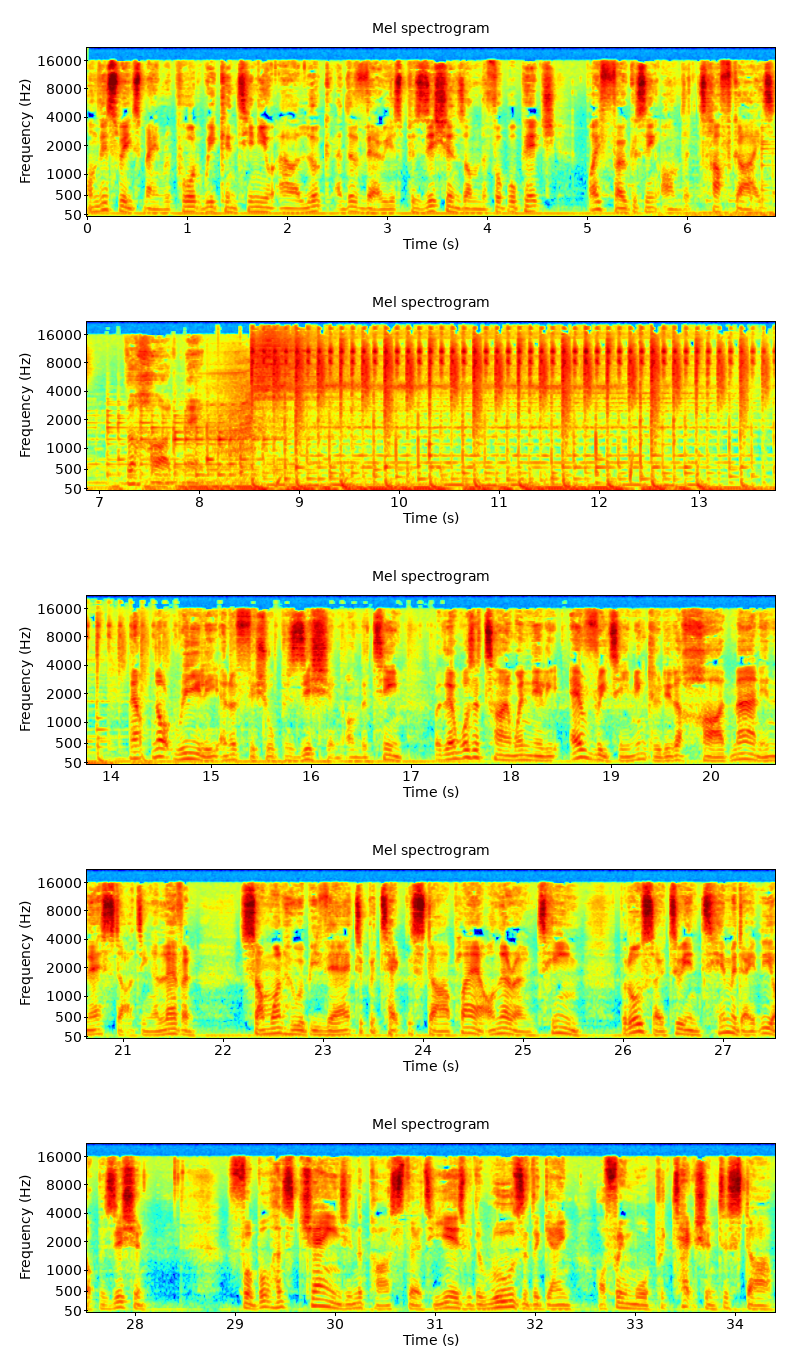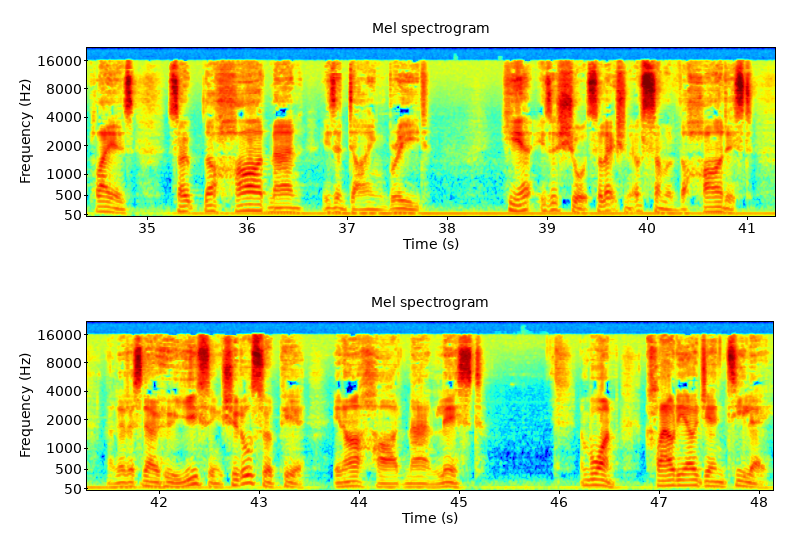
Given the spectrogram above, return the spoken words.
On this week's main report, we continue our look at the various positions on the football pitch by focusing on the tough guys, the hard men. Now, not really an official position on the team, but there was a time when nearly every team included a hard man in their starting 11. Someone who would be there to protect the star player on their own team, but also to intimidate the opposition. Football has changed in the past 30 years with the rules of the game offering more protection to star players, so the hard man is a dying breed. Here is a short selection of some of the hardest. Now let us know who you think should also appear in our hard man list. Number one, Claudio Gentile.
